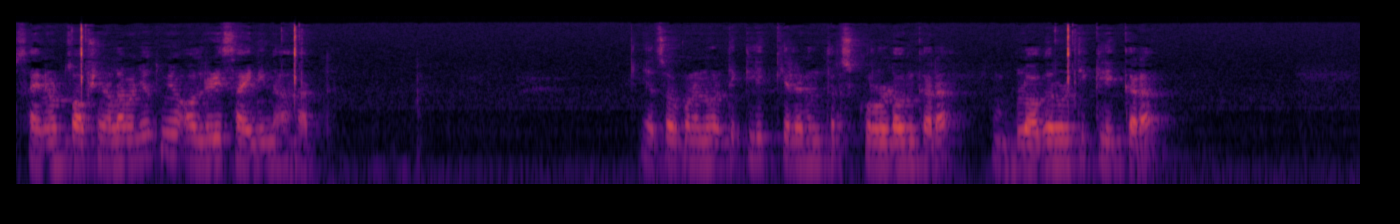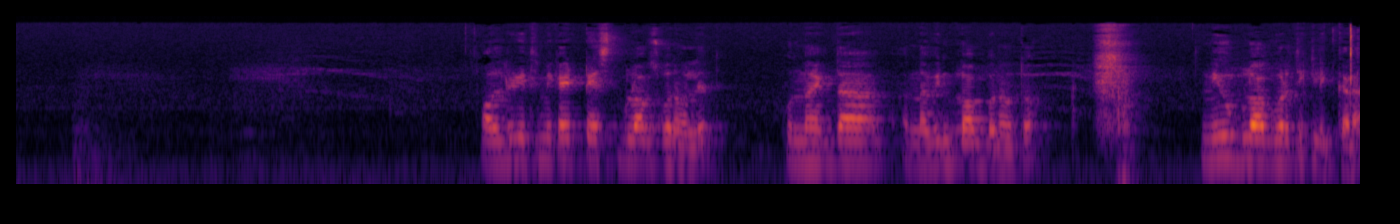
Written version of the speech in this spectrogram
sign आउटचा ऑप्शन आला म्हणजे तुम्ही ऑलरेडी साइन इन आहात. या चौकोनांवरती क्लिक केल्यानंतर स्क्रोल डाऊन करा. ब्लॉगरवरती क्लिक करा. ऑलरेडी इथे मी काही टेस्ट ब्लॉग्स बनवलेत. पुन्हा एकदा नवीन ब्लॉग बनवतो. न्यू ब्लॉगवरती क्लिक करा.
